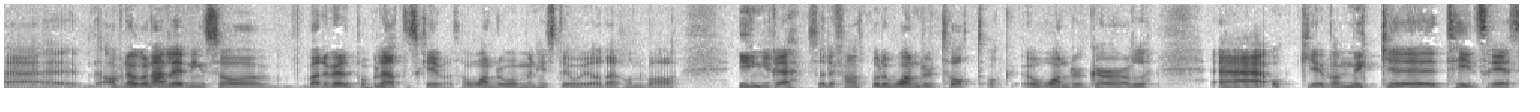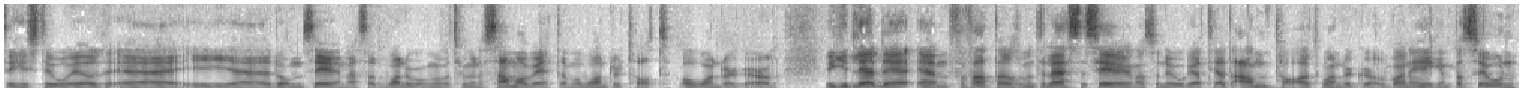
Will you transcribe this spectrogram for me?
Eh, av någon anledning så var det väldigt populärt att skriva Wonder Woman-historier där hon var yngre. Så det fanns både Wonder Tot och Wonder Girl. Eh, och det var mycket tidsresehistorier eh, i eh, de serierna så att Wonder Woman var tvungen att samarbeta med Wonder Tot och Wonder Girl. Vilket ledde en författare som inte läste serierna så noga till att anta att Wonder Girl var en egen person.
